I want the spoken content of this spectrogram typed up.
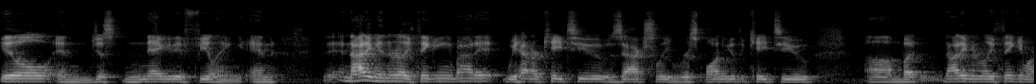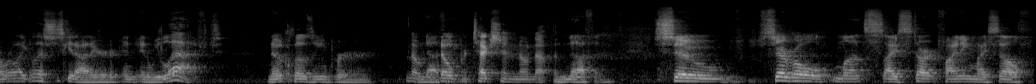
ill and just negative feeling and not even really thinking about it. We had our K2. It was actually responding to the K2, um, but not even really thinking about it. We're like, let's just get out of here. And, and we left. No closing prayer. No nothing. no protection, no nothing. Nothing. So several months, I start finding myself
